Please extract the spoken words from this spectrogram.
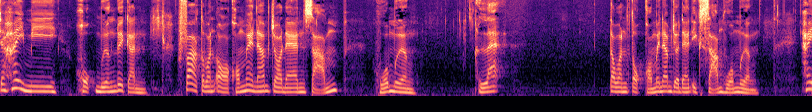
จะให้มี 6 เมืองด้วยกัน ฝากตะวันออกของแม่น้ำจอแดน 3 หัวเมือง และตะวันตกของแม่น้ำจอแดนอีก 3 หัวเมือง ให้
